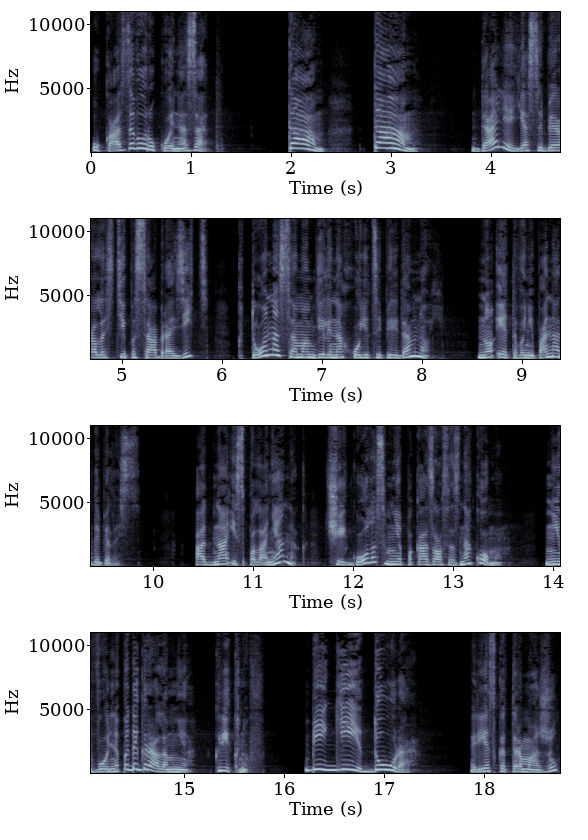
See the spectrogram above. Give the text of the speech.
указываю рукой назад. «Там! Там!» Далее я собиралась типа сообразить, кто на самом деле находится передо мной. Но этого не понадобилось. Одна из полонянок, чей голос мне показался знакомым, невольно подыграла мне, крикнув «Беги, дура!». Резко торможу,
